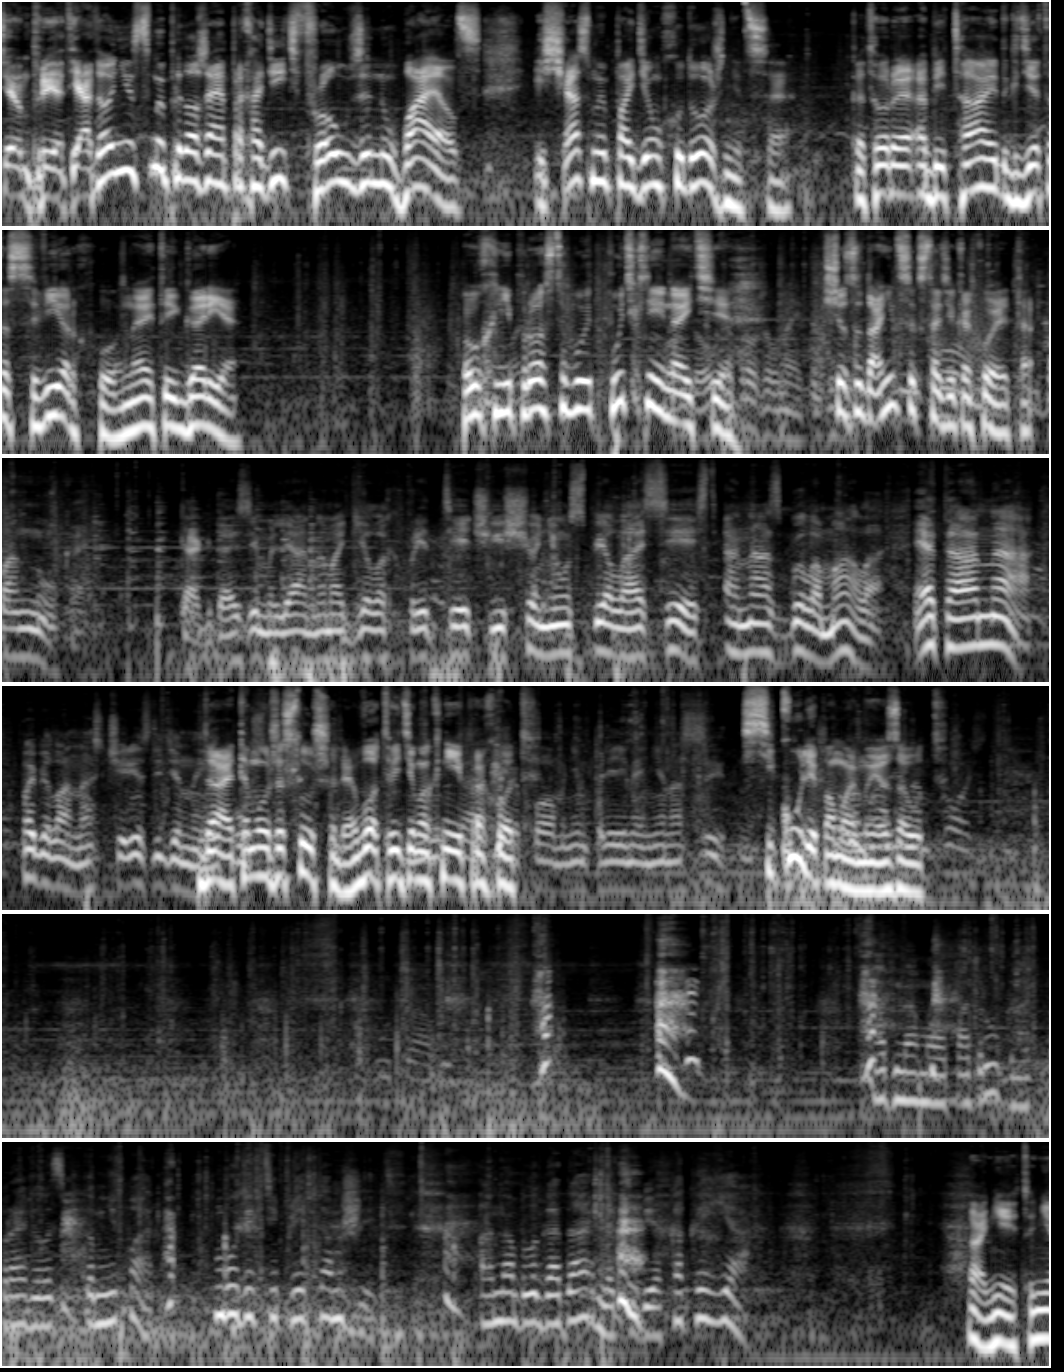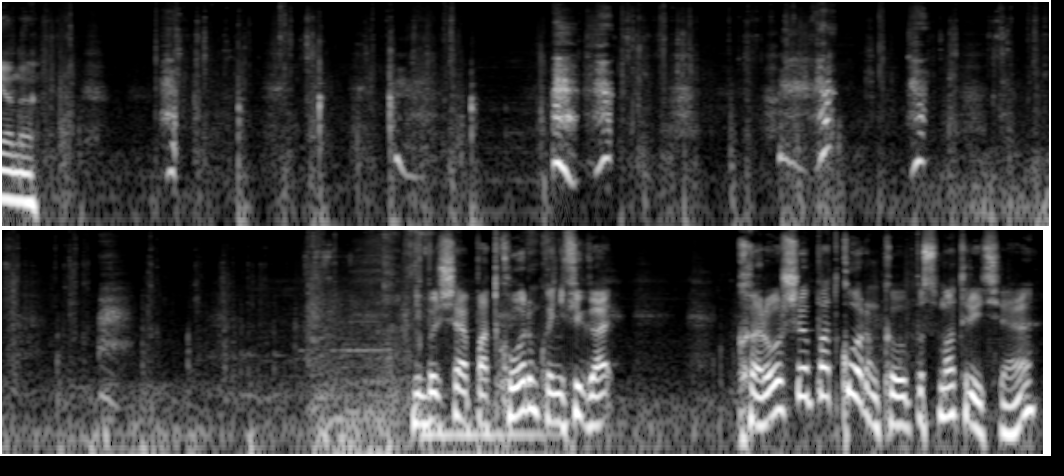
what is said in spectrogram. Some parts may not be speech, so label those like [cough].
Всем привет, я Адонис, мы продолжаем проходить Frozen Wilds. И сейчас мы пойдем к художнице, которая обитает где-то сверху, на этой горе. Ух, не просто будет путь к ней найти. Еще заданица, кстати, какое-то. Когда земля на могилах предтеч еще не успела осесть, а нас было мало, это она повела нас через ледяные Да, это мы уже слушали. Вот, видимо, к ней Мы проход. помним племя ненасытных. Сикули, по-моему, ее зовут. Одна моя подруга отправилась в камнепад. Будет теперь там жить. Она благодарна тебе, как и я. А, не, это не она. Небольшая подкормка, нифига. Хорошая подкормка, вы посмотрите, а.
